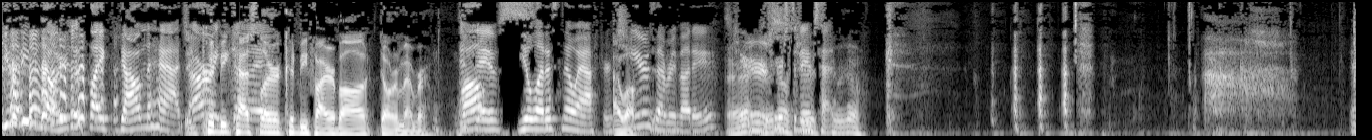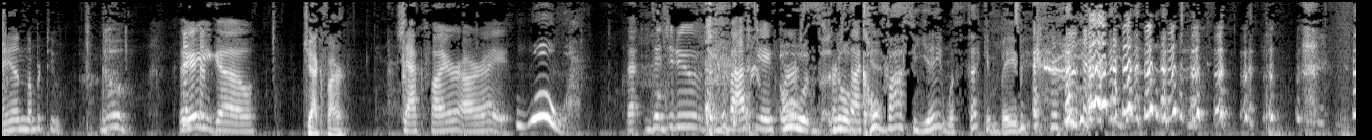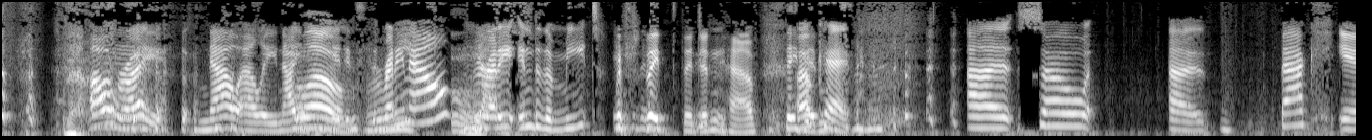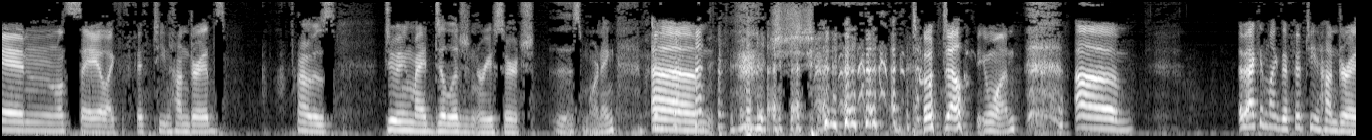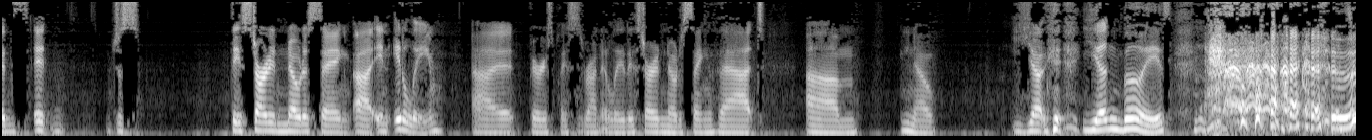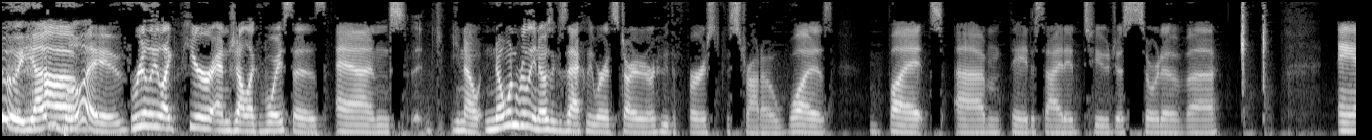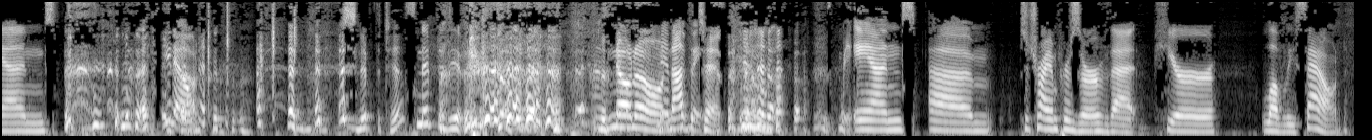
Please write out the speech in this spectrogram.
you don't even know. You're just like down the hatch. It All could right, be guys. Kessler, could be Fireball. Don't remember. Well, Dave's- you'll let us know after. I will. Cheers, everybody. All right, Cheers. here Cheers to Dave's head. Here we go. And number two. There you go. Jackfire. Jackfire. All right. Woo! That, did you do the Courvoisier Oh, first th- or no, second? Courvoisier with theckin', baby. All right. Now, Ellie. Now you Hello. can get into the We're ready meat. now? Yes. We're ready into the meat, which they they didn't have. They didn't. Okay. uh, so, uh, back in let's say like the 1500s, I was doing my diligent research this morning. Um, don't tell anyone. Um, back in like the 1500s, it just they started noticing uh, in Italy, uh, various places around Italy, they started noticing that, um, you know, young young boys, Ooh, young Um, boys. really like pure angelic voices, and you know, no one really knows exactly where it started or who the first castrato was, but um, they decided to just sort of. Uh, and You know, Snip the tip. snip the tip. no, no, Snip not the the tip. and um, to try and preserve that pure, lovely sound.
